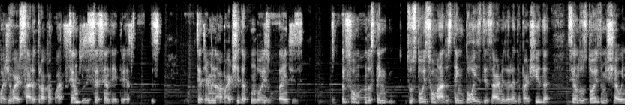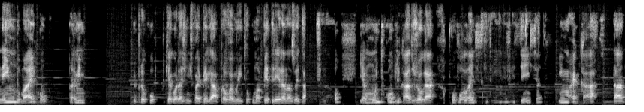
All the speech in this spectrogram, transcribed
o adversário troca 463 passes. Você terminar a partida com dois volantes, os dois somados tem, dos dois somados tem dois desarmes durante a partida, sendo os dois do Michel e nenhum do Maicon, para mim me preocupa porque agora a gente vai pegar provavelmente alguma pedreira nas oitavas de final e é muito complicado jogar com volantes que têm ineficiência em marcar, tá?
